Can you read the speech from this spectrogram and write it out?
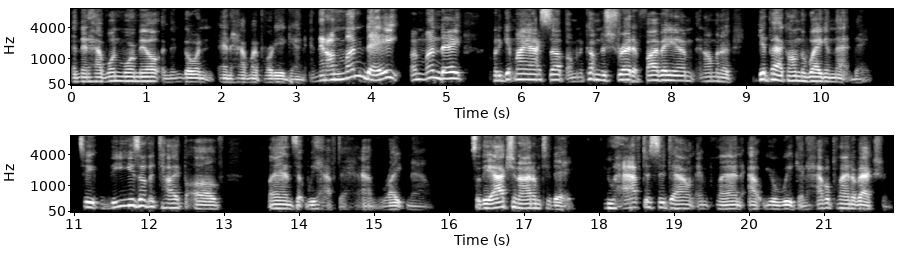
and then have one more meal, and then go and, and have my party again. And then on Monday, on Monday, I'm gonna get my ass up. I'm gonna come to shred at 5 a.m. and I'm gonna get back on the wagon that day. See, these are the type of plans that we have to have right now. So, the action item today, you have to sit down and plan out your week and have a plan of action.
